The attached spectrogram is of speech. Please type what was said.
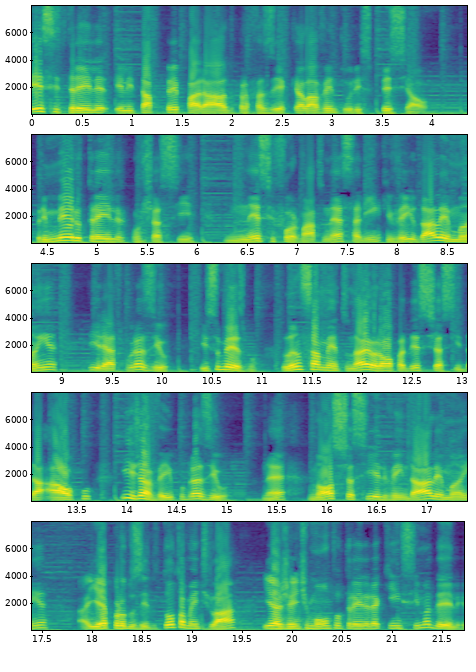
esse trailer ele está preparado para fazer aquela aventura especial. Primeiro trailer com chassi nesse formato, nessa linha que veio da Alemanha direto para o Brasil. Isso mesmo, lançamento na Europa desse chassi da Alco e já veio para o Brasil. Né? Nosso chassi ele vem da Alemanha e é produzido totalmente lá e a gente monta o trailer aqui em cima dele.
